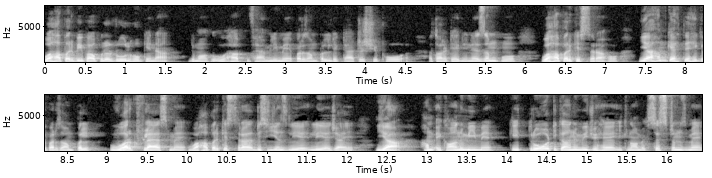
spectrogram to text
وہاں پر بھی پاپولر رول ہو کہ نہ وہاں فیملی میں فار ایگزامپل ڈکٹیٹرشپ ہو اتھارٹیرینزم ہو، وہاں پر کس طرح ہو؟ یا ہم کہتے ہیں کہ فار ایگزامپل ورک فلیس میں وہاں پر کس طرح ڈیسیجنز لیے لیے جائیں، یا ہم اکانومی میں کہ تھروٹ اکانومی جو ہے اکنامک سسٹمز میں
